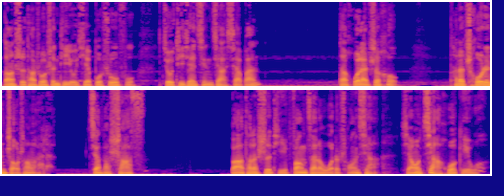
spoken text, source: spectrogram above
当时他说身体有些不舒服，就提前请假下班。他回来之后，他的仇人找上来了，将他杀死，把他的尸体放在了我的床下，想要嫁祸给我。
